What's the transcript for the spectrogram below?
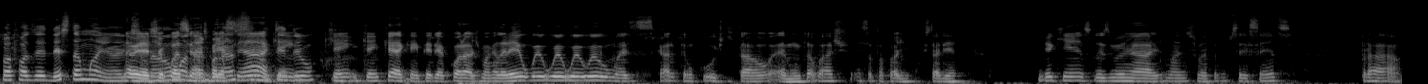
pra fazer desse tamanho. Eu Não, disse, e é não, tipo mano, assim, é nós fala bem assim, assim, ah, quem, entendeu? quem, quem quer, quem teria coragem? Uma galera, eu, eu, eu, eu, eu, mas esse cara tem um custo e tal, é muito abaixo. Essa tatuagem custaria 1.500, 2.000 reais, mas a gente vai fazer por 600 pra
